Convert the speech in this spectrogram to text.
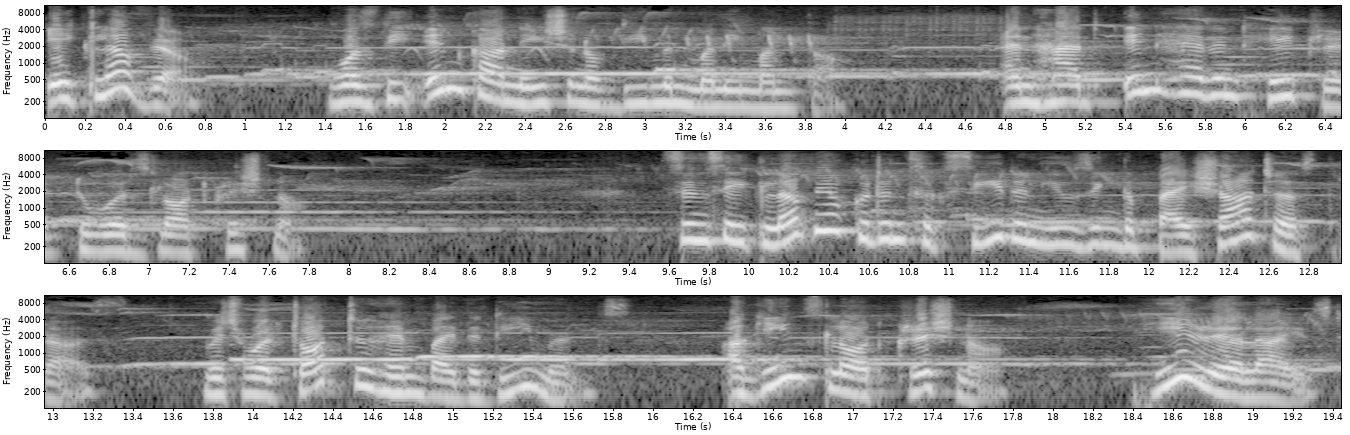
Eklavya was the incarnation of demon Manimanta and had inherent hatred towards Lord Krishna. Since Eklavya couldn't succeed in using the Paishach Astras, which were taught to him by the demons, against Lord Krishna, he realized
